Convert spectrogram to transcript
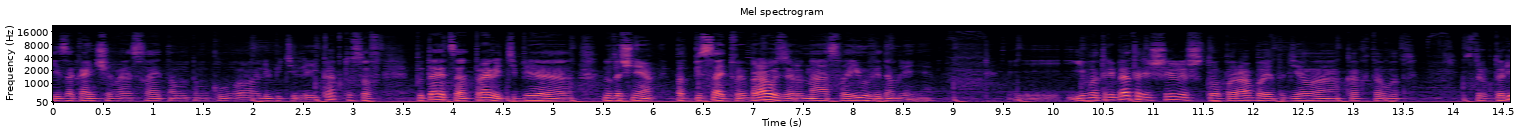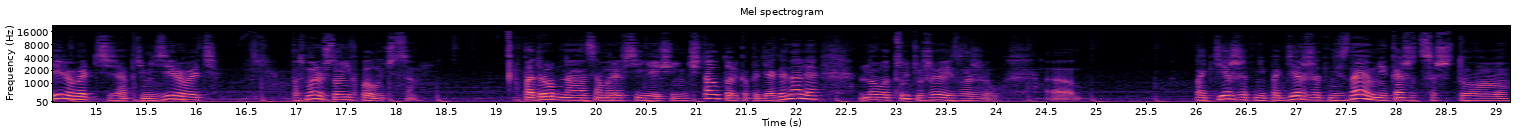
и заканчивая сайтом там клуба любителей кактусов, пытается отправить тебе, ну точнее, подписать твой браузер на свои уведомления. И, вот ребята решили, что пора бы это дело как-то вот структурировать, оптимизировать. Посмотрим, что у них получится. Подробно сам RFC я еще не читал, только по диагонали, но вот суть уже изложил. Э, поддержат, не поддержат, не знаю. Мне кажется, что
